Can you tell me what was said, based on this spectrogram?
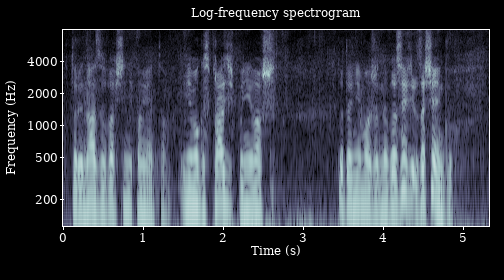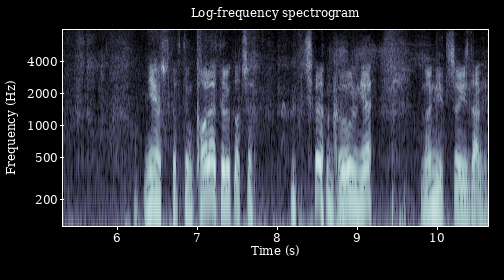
Której nazwy właśnie nie pamiętam. I nie mogę sprawdzić, ponieważ tutaj nie ma żadnego zasi- zasięgu. Nie wiem, czy to w tym kole tylko, czy, czy ogólnie. No nic, trzeba iść dalej.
